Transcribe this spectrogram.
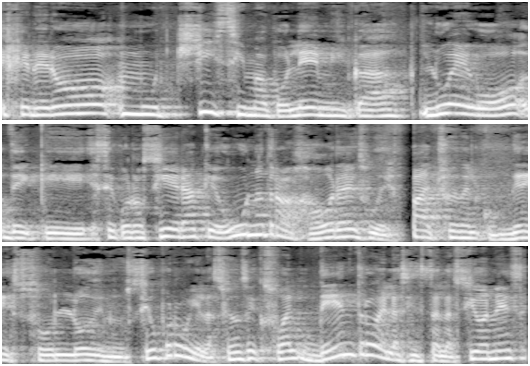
Generó muchísima polémica luego de que se conociera que una trabajadora de su despacho en el Congreso lo denunció por violación sexual dentro de las instalaciones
